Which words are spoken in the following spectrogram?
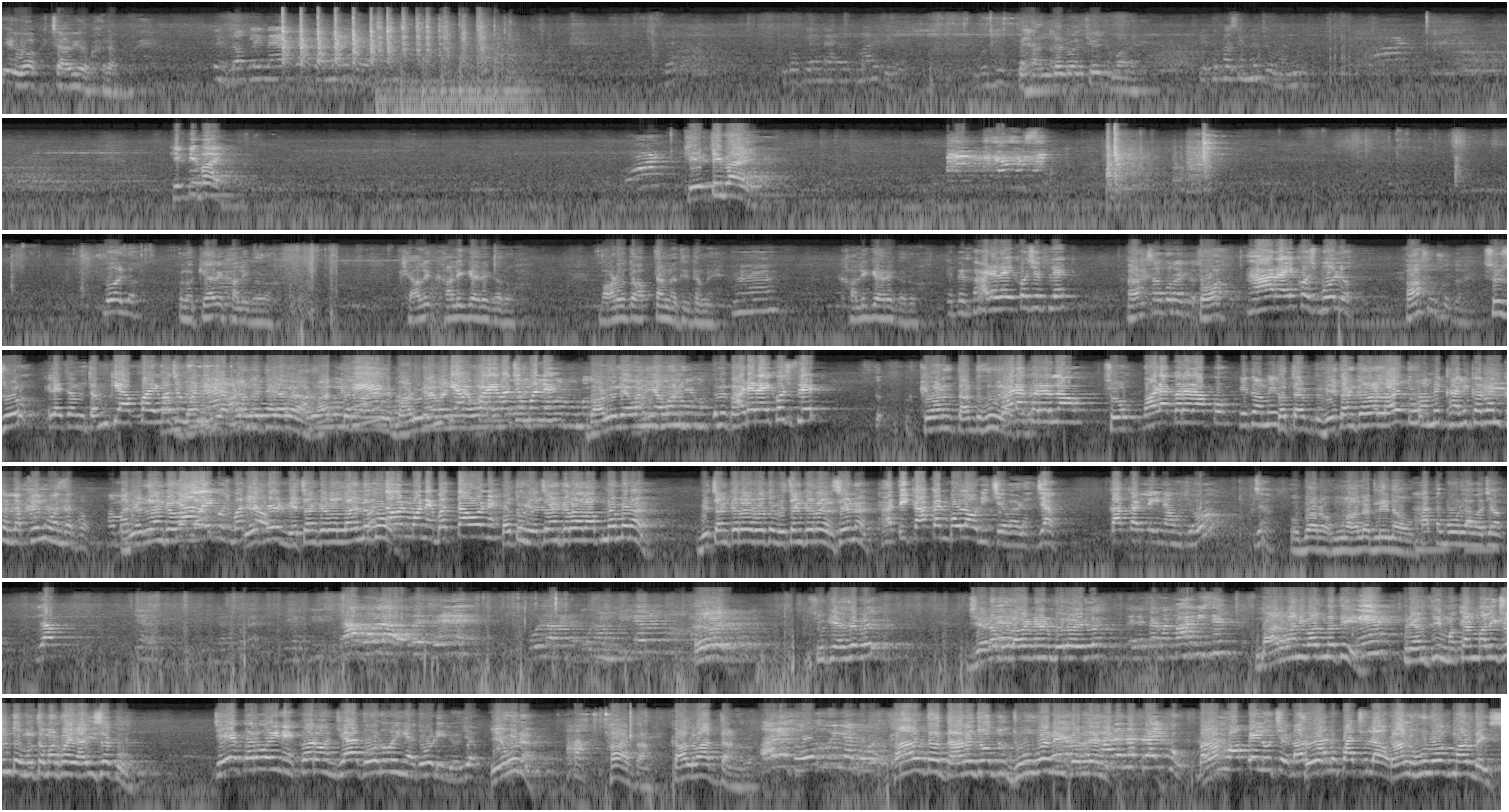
એ લોક ચાવીઓ ખરાબ હોય. અંદર વચ્ચે જ મારે. એ તો પછી ન જોવાનું. કીર્તિભાઈ. કીર્તિભાઈ. બોલો. બોલો ક્યારે ખાલી કરો? ખ્યાલી ખાલી ક્યારે કરો? ભાડું તો આપતા નથી તમે. હમ. ખાલી ક્યારે કરો? એટલે ભાડે રાખ્યો છે ફ્લેટ તો હા રાખ્યો છે બોલો. હા? શું શું તમે? શું શું? એટલે તમે ધમકી આપવા આવ્યા છો મને. ભાડું લેવા ધમકી નહીં આપવા આવ્યા આવવાનું છો મને? ભાડું લેવા આવવાનું. તમે ભાડે રાખ્યો છે ફ્લેટ કેવાનું તાર તો શું ભાડા કરાર લાવો. શું? ભાડા કરાર આપો. એ તો અમે તો વેચાણ કરવા લાય તું. અમે ખાલી કરવાનું લખેલું અંદર હો. અમારે વેચાણ છે? બતાવો. એક મિનિટ વેચાણ કરવા લાય ને તું. મને બતાવો ને. તું વેચાણ કરાર આપને મને? વેચાણ કરાર હોય તો વેચાણ કરાર હશે ને? હાથી કાકાને બોલાવો નીચે વાળા જાઓ. કાકાને લઈને આવજો હો. જાઓ. ઊભા રહો હું હાલત લઈને આવું. હા તો બોલાવો જાઓ. જાઓ. ના બોલાવો હવે છે ને. બોલાવો. એ, શું કહે છે ભાઈ? જેને બોલાવે ને એને બોલાવે એટલે? એટલે તારે મારવી છે? મારવાની વાત નથી? પ્રેમથી મકાન માલિક છું ને તો હું તમારા ભાઈ આવી શકું. જે કરવું હોય ને કરો ને જ્યાં દોડવું હોય ત્યાં દોડી લો જાઓ એવું ને? હા. હા તાણ. કાલ વાત તાણ અરે દોડવું હોય ત્યાં દોડ. હા તા તારે જો જોવું હોય ને એ કરી લેજે. બાનું આપેલું છે. મારું બાનું પાછું લાવો. કાલ હું લોક માર દઈશ.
